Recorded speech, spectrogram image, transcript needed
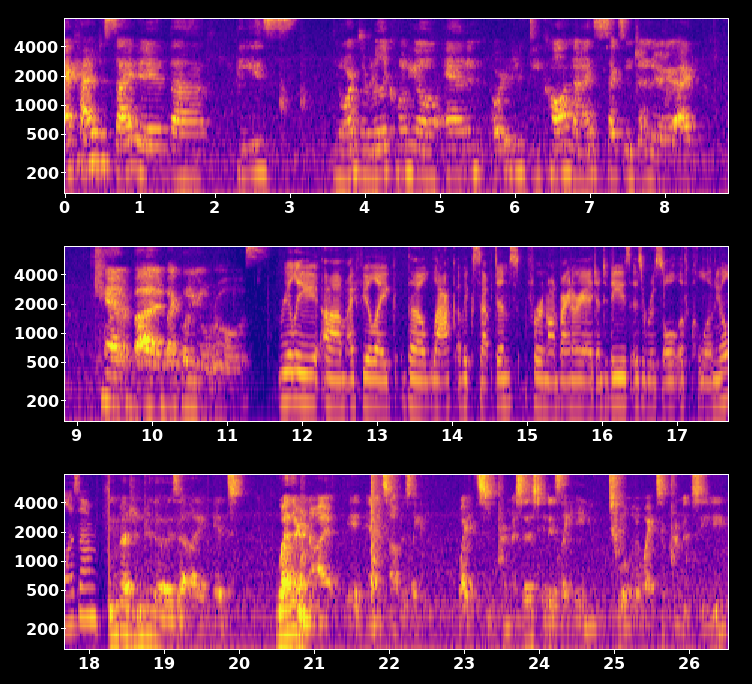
I kind of decided that these norms are really colonial, and in order to decolonize sex and gender, I can't abide by colonial rules. Really, um, I feel like the lack of acceptance for non binary identities is a result of colonialism. The thing about gender though is that like it's whether or not it in itself is like white supremacist, it is like a tool of white supremacy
